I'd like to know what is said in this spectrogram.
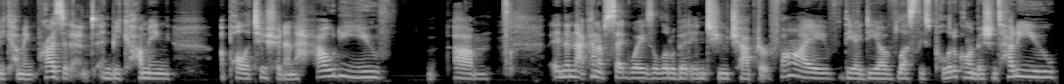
becoming president and becoming a politician. And how do you um, and then that kind of segues a little bit into chapter five, the idea of Leslie's political ambitions. How do you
